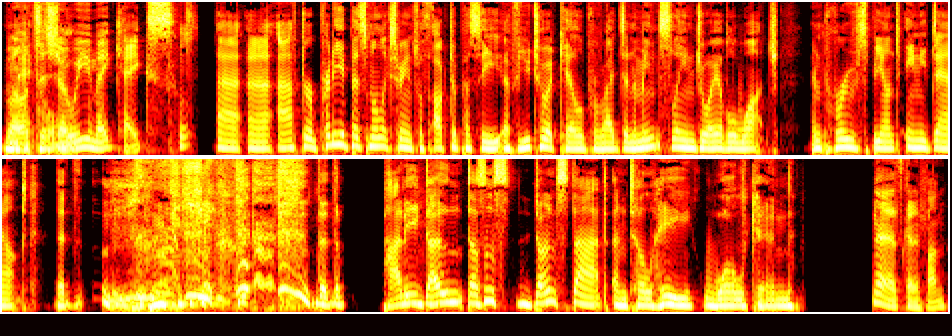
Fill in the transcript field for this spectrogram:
Well, Matt it's a show where you make cakes. Uh, uh, after a pretty abysmal experience with Octopussy, A View to a Kill provides an immensely enjoyable watch and proves beyond any doubt that that the party doesn't doesn't don't start until he Walken. No, that's kind of fun.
